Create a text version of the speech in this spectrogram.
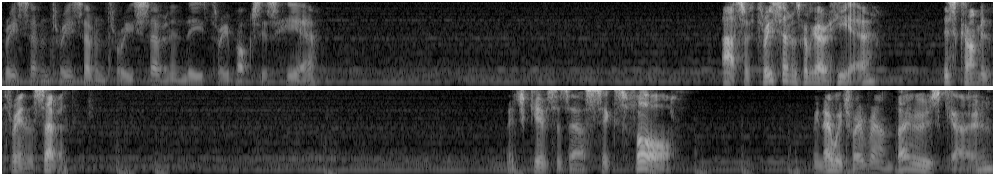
Three seven three seven three seven in these three boxes here. Ah, so three seven's got to go here. This can't be the three and the seven. Which gives us our six four. We know which way round those go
